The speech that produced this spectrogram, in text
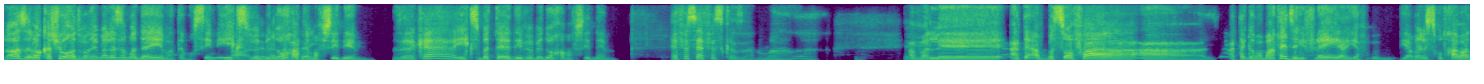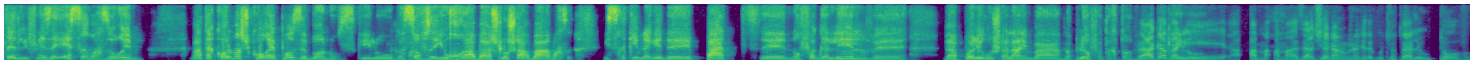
לא, זה לא קשור, הדברים האלה זה מדעים. אתם עושים איקס אה, ובדוחה אתם. מפסידים. זה כן, איקס בטדי ובדוחה מפסידים. אפס אפס כזה, נו מה... אבל בסוף, אתה גם אמרת את זה לפני, יאמר לזכותך, אמרת את זה לפני איזה עשר מחזורים. אמרת, כל מה שקורה פה זה בונוס, כאילו, נכון. בסוף זה יוכרע בשלושה ארבעה משחקים נגד אה, פת, אה, נוף הגליל ו- והפועל ירושלים בפלייאוף התחתון. ואגב, כאילו- אני... המ- המאזן שלנו נגד הקבוצות האלה הוא טוב.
